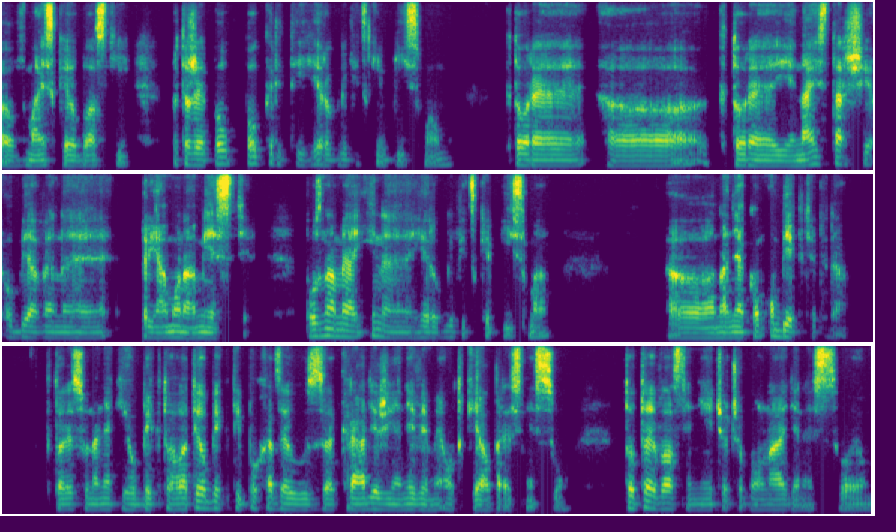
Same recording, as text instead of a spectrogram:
v majskej oblasti, pretože je pokrytý hieroglyfickým písmom, ktoré, eh, ktoré je najstaršie objavené priamo na mieste. Poznáme aj iné hieroglyfické písma eh, na nejakom objekte teda, ktoré sú na nejakých objektoch, ale tie objekty pochádzajú z krádeží a nevieme, odkiaľ presne sú. Toto je vlastne niečo, čo bolo nájdené svojom,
